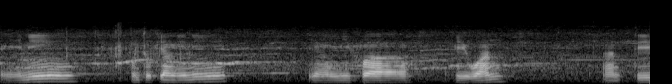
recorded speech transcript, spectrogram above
Yang ini untuk yang ini yang Miva V1 nanti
